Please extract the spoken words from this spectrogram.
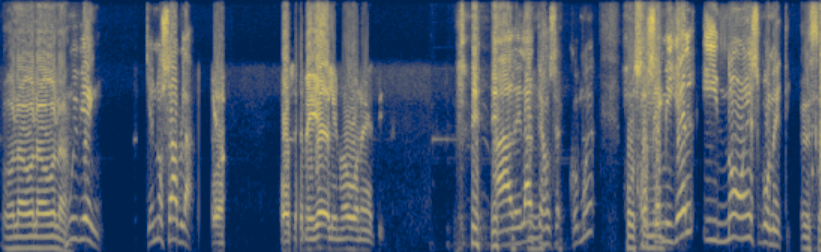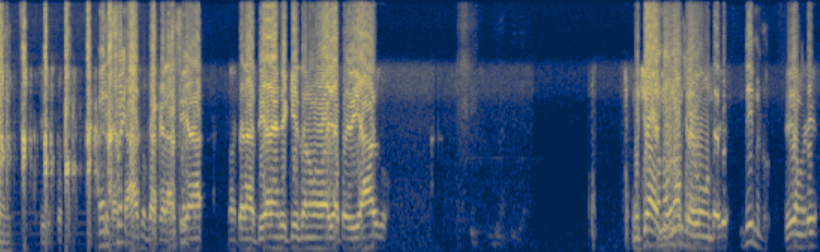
Hola, hola, hola. Muy bien. ¿Quién nos habla? José Miguel y Nuevo Neti. Adelante, José. ¿Cómo es? José José, Mi- Miguel y no es Bonetti. Exacto. Perfecto. Acaso, para que la Perfecto. tía, para que la tía de Enriquito no me vaya a pedir algo. Muchachos, No, no, una no, ya. pregunta. Dímelo. Dígame, dígame.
